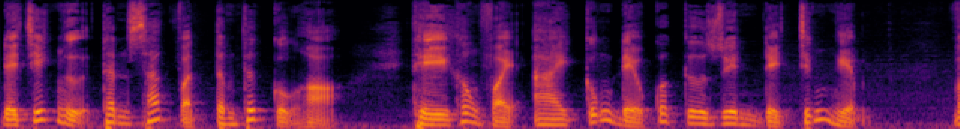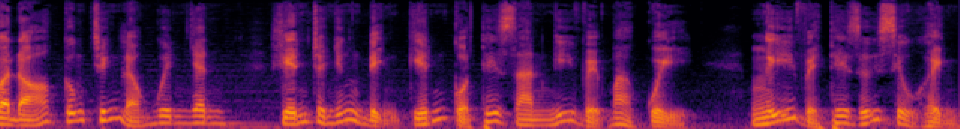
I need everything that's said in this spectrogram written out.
để chế ngự thân xác và tâm thức của họ thì không phải ai cũng đều có cơ duyên để chứng nghiệm. Và đó cũng chính là nguyên nhân khiến cho những định kiến của thế gian nghĩ về ma quỷ, nghĩ về thế giới siêu hình,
